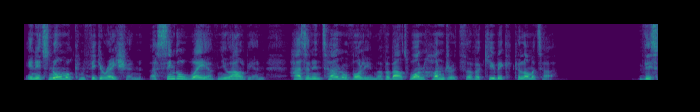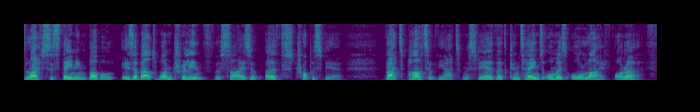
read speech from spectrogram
In its normal configuration, a single way of New Albion has an internal volume of about one hundredth of a cubic kilometre. This life-sustaining bubble is about one trillionth the size of Earth's troposphere, that part of the atmosphere that contains almost all life on Earth.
